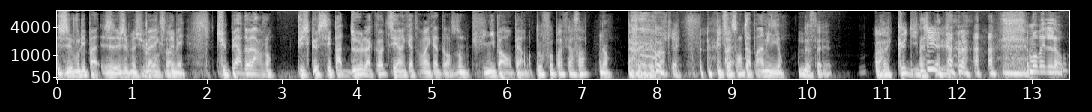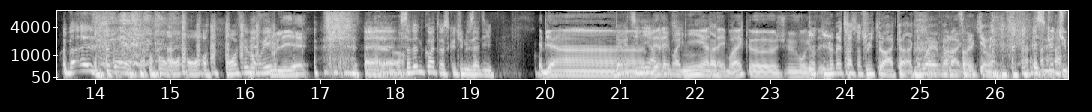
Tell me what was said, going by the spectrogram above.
Je voulais pas. Je, je me suis mal Comment exprimé. Tu perds de l'argent puisque c'est pas 2 la cote, c'est 1,94. Donc tu finis par en perdre. Donc, faut pas faire ça? Non. ok, Et de toute façon, t'as pas un million. de fait. Euh, Que dis-tu? Mauvais lot. bah, euh, bah, on, on- on refait oublié. Euh, Alors. ça donne quoi, toi, ce que tu nous as dit? Eh bien, Berrettini, un Berrettini, un Ouais. tie-break. euh, je vais vous Il, regarder. il le mettra sur Twitter à, à 14 Ouais, voilà. Est-ce que tu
